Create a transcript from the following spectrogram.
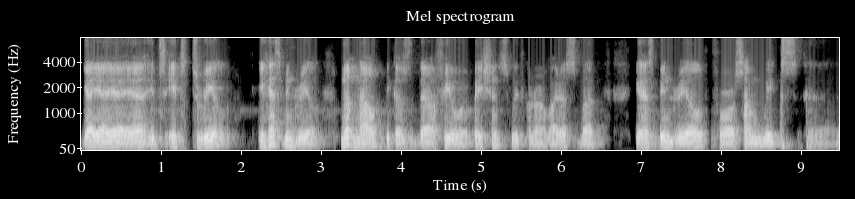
Yeah, yeah, yeah, yeah. It's it's real. It has been real. Not now because there are fewer patients with coronavirus, but it has been real for some weeks, uh,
